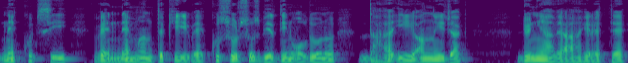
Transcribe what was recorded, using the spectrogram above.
ne kutsi ve ne mantıki ve kusursuz bir din olduğunu daha iyi anlayacak dünya ve ahirette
